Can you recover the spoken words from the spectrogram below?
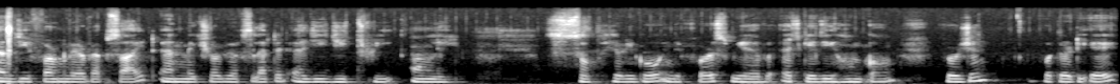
LG firmware website and make sure you have selected LG G3 only. So here you go. In the first we have HKG Hong Kong version for 30A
